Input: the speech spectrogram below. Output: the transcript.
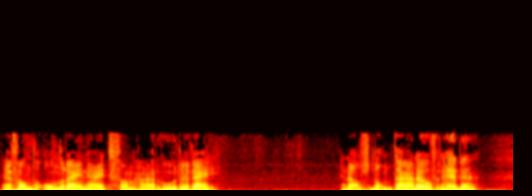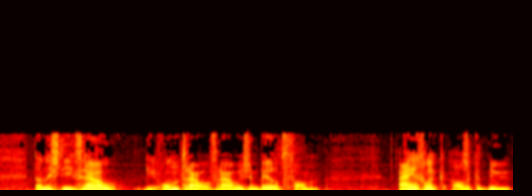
en van de onreinheid van haar hoererij. En als we dan daarover hebben, dan is die vrouw, die ontrouwe vrouw, is een beeld van eigenlijk, als ik het nu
